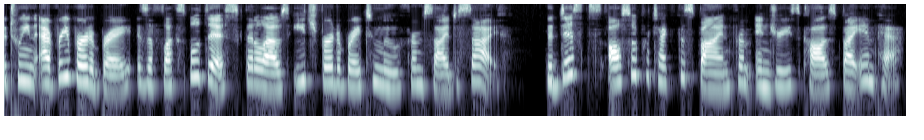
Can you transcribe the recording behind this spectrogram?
Between every vertebrae is a flexible disc that allows each vertebrae to move from side to side. The discs also protect the spine from injuries caused by impact.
